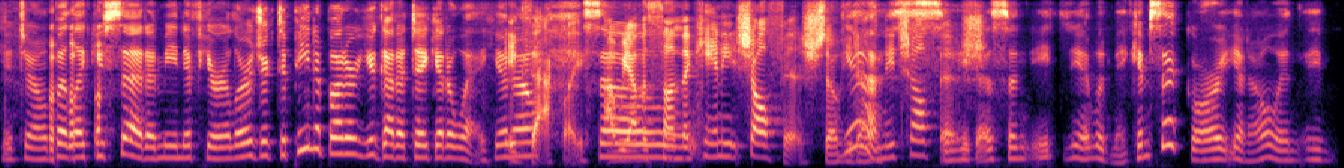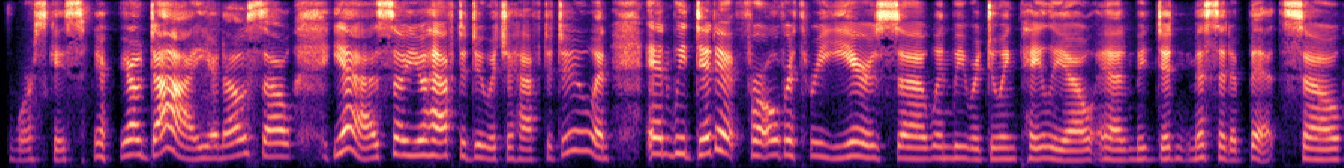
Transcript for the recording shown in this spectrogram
you don't. But like you said, I mean, if you're allergic to peanut butter, you got to take it away. You know exactly. So uh, we have a son that can't eat shellfish, so he doesn't eat shellfish. So he doesn't eat. it would make him sick, or you know, in, in worst case scenario, die. You know, so yeah, so you have to do what you have to do, and and we did it for over three years uh, when we were doing paleo, and we didn't miss it a bit. So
